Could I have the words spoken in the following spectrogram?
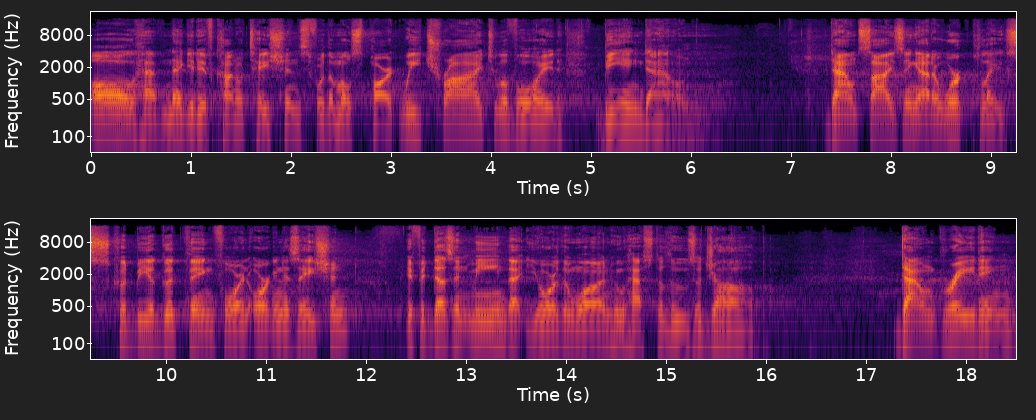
all have negative connotations for the most part. We try to avoid being down. Downsizing at a workplace could be a good thing for an organization if it doesn't mean that you're the one who has to lose a job downgrading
